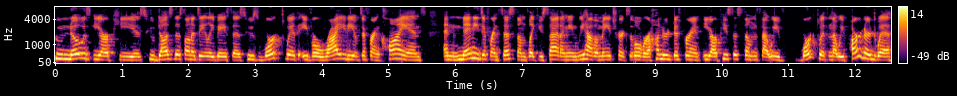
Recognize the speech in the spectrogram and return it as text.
who knows ERPs, who does this on a daily basis, who's worked with a variety of different clients and many different systems. Like you said, I mean, we have a matrix of over 100 different ERP systems that we've worked with and that we've partnered with.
